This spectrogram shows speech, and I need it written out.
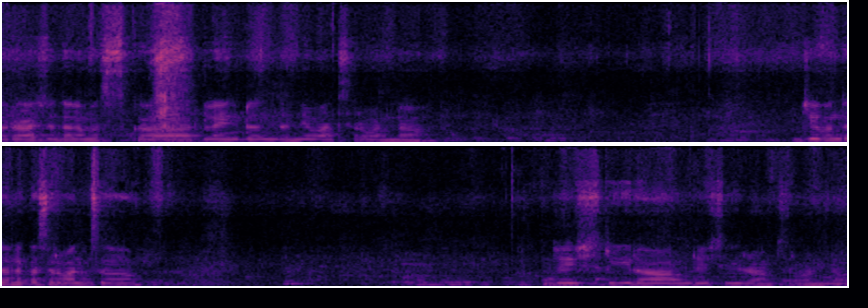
राज दादा नमस्कार. लाईक डन धन्यवाद सर्वांना. जेवण झालं का सर्वांचं? जय श्रीराम जय श्रीराम सर्वांना.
